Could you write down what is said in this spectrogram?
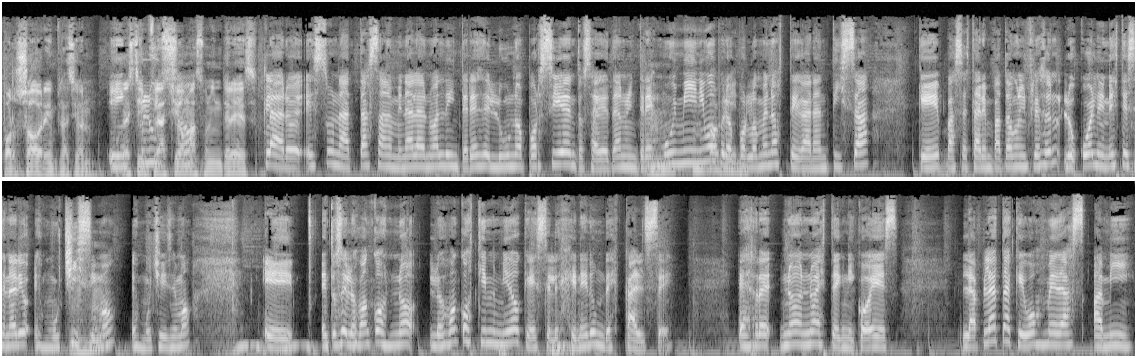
Por sobreinflación. Es inflación más un interés. Claro, es una tasa nominal anual de interés del 1%, o sea que te dan un interés muy mínimo, pero por lo menos te garantiza que vas a estar empatado con la inflación, lo cual en este escenario es muchísimo, es muchísimo. Eh, entonces los bancos no, los bancos tienen miedo que se les genere un descalce. Es re- no, no es técnico, es la plata que vos me das a mí,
